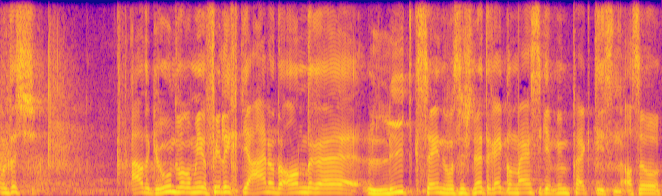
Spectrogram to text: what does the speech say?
Und das ist auch der Grund, warum wir vielleicht die ein oder anderen Leute sehen, die sonst nicht regelmäßig im Impact sind. Also,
